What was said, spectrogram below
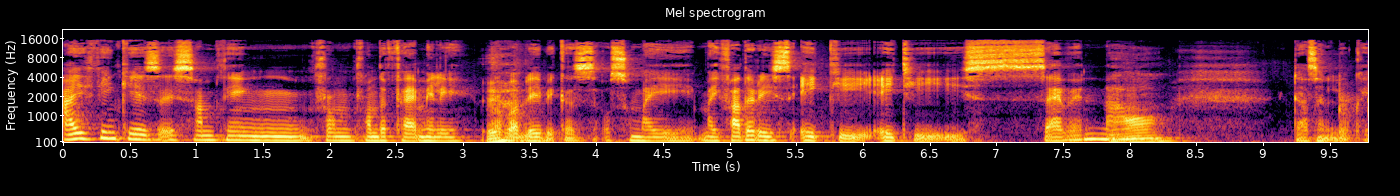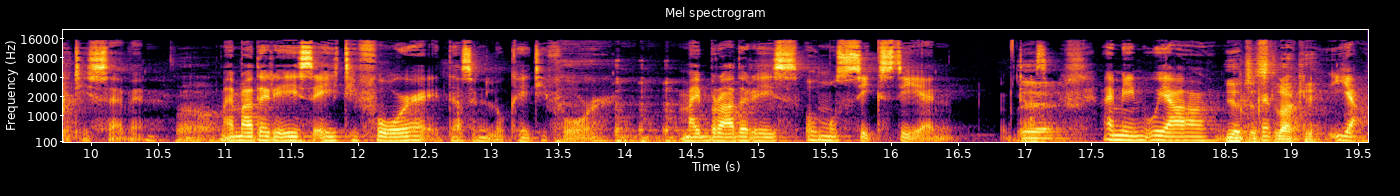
I think is is something from from the family Yeah. probably because also my my father is 80 87 now. Uh-huh. Doesn't look 87. Wow. My mother is 84. It doesn't look 84. my brother is almost 60 and doesn't. I mean, we are. You're just lucky. Yeah,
